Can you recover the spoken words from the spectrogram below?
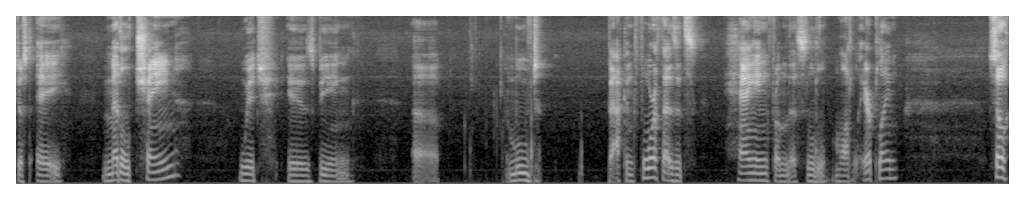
just a metal chain which is being uh, moved back and forth as it's hanging from this little model airplane. So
